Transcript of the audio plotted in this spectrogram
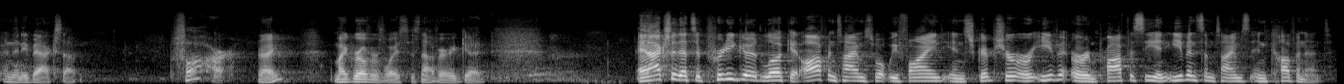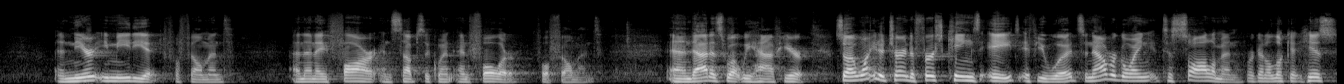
And then he backs up. Far, right? My Grover voice is not very good. And actually, that's a pretty good look at oftentimes what we find in Scripture or even or in prophecy and even sometimes in covenant. A near immediate fulfillment, and then a far and subsequent and fuller fulfillment. And that is what we have here. So I want you to turn to 1 Kings 8, if you would. So now we're going to Solomon. We're going to look at his,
